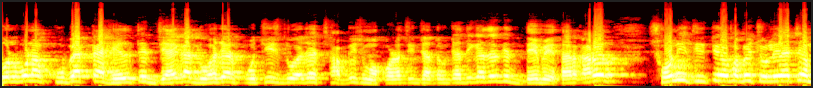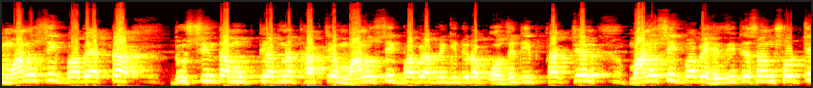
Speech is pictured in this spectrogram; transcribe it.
বলব না খুব একটা হেলথের জায়গা দু হাজার পঁচিশ দু হাজার ছাব্বিশ মকর রাশির জাতক জাতিকাদেরকে দেবে। তার কারণ শনি তৃতীয়ভাবে চলে যাচ্ছে, মানসিকভাবে একটা দুশ্চিন্তা মুক্তি আপনার থাকছে, মানসিকভাবে আপনি কিছুটা পজিটিভ থাকছেন, মানসিকভাবে হেজিটেশন সরছে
